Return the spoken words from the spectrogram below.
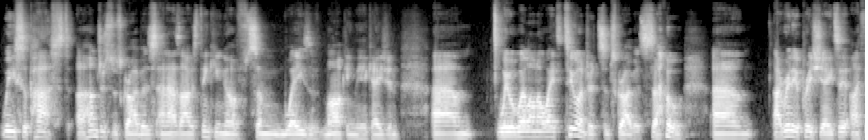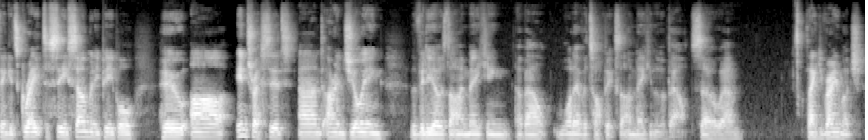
we surpassed 100 subscribers and as I was thinking of some ways of marking the occasion, um, we were well on our way to 200 subscribers. So um, I really appreciate it. I think it's great to see so many people who are interested and are enjoying the videos that I'm making about whatever topics that I'm making them about. So um, thank you very much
